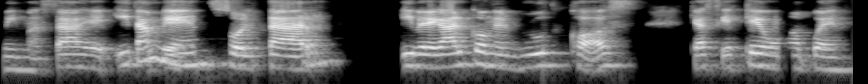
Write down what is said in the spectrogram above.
mis masajes. Y también soltar y bregar con el root cause, que así es que uno pues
